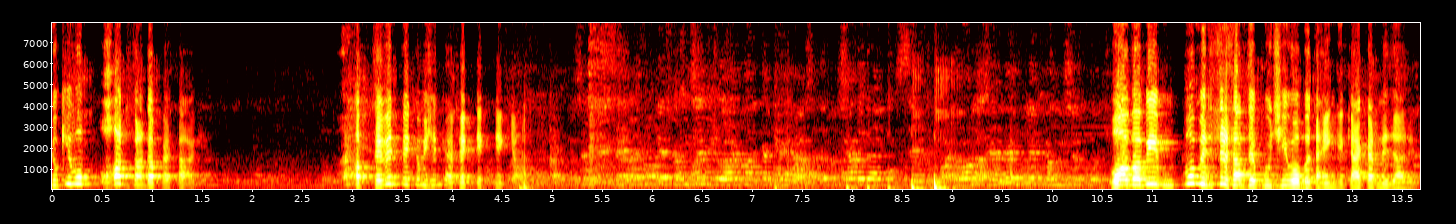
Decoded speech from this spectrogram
क्योंकि वो बहुत ज़्यादा पैसा आ गया। अब सेवन पे कमीशन का इफ़ेक्ट देखते हैं क्या होता है। वो अब अभी वो मिनिस्टर साहब से पूछिए वो बताएँगे क्या करने जा रहे हैं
